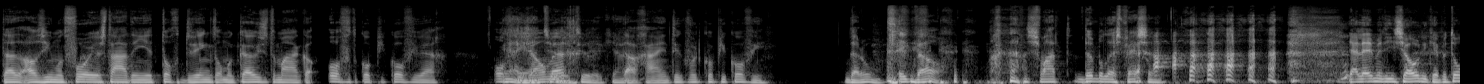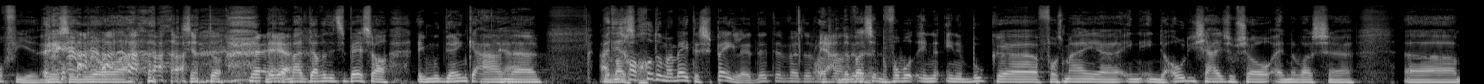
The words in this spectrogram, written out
dat als iemand voor je staat en je toch dwingt om een keuze te maken, of het kopje koffie weg, of ja, je ja, tuurlijk, weg, tuurlijk, ja. dan ga je natuurlijk voor het kopje koffie. Daarom. Ik wel. Zwart, dubbel espresso. ja, alleen maar die zoon, ik heb er toch vier. Dus ik bedoel... nee, ja. maar dat is best wel... Ik moet denken aan... Ja. eh, Ah, het er is gewoon goed om ermee te spelen. Dit, eh, Ja, dat was bijvoorbeeld in, in een boek, eh, volgens mij in, in de Odysseus of zo. En er was, eh, eh,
